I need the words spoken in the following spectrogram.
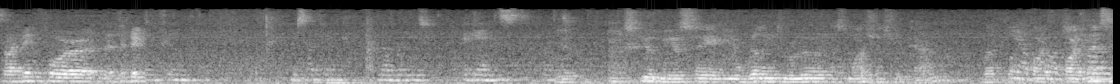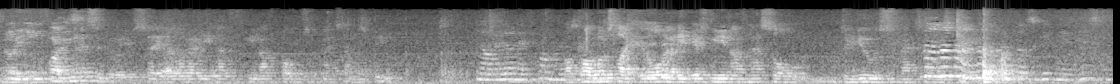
So I think for the typical thing is something nobody's against. You, excuse me, you're saying you're willing to learn as much as you can, but like Yeah, five, five minutes ago, you, five minutes ago, you say I already have enough problems with my time speed. No, I don't have problems. Well, problems like it already gives me enough hassle to use next No, time no, no, no, it doesn't give me a hassle,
